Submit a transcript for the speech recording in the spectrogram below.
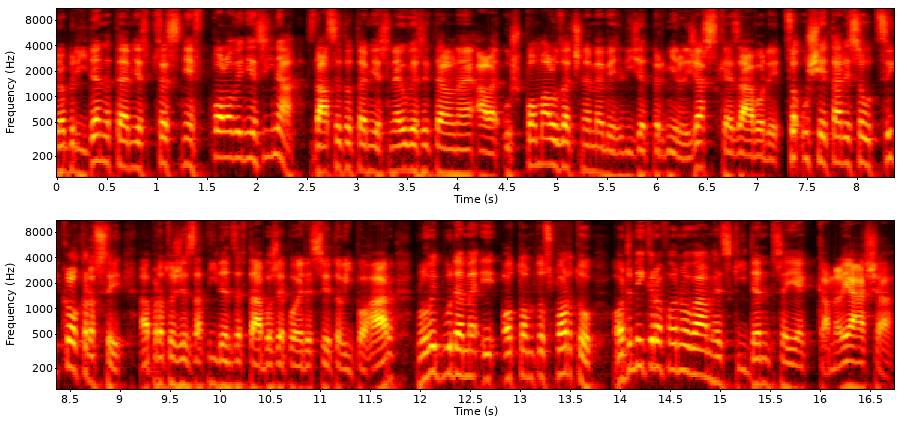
Dobrý den, téměř přesně v polovině října. Zdá se to téměř neuvěřitelné, ale už pomalu začneme vyhlížet první lyžařské závody. Co už je tady, jsou cyklokrosy a protože za týden se v táboře pojede světový pohár, mluvit budeme i o tomto sportu. Od mikrofonu vám hezký den přeje Kamil Jáša.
